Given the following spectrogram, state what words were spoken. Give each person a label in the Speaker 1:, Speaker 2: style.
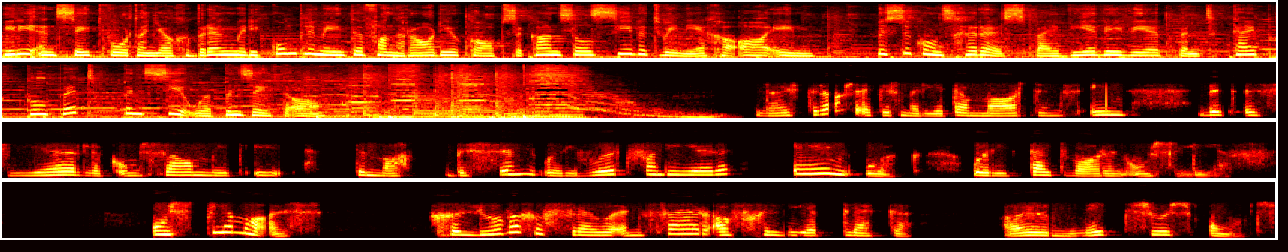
Speaker 1: Hierdie inset word aan jou gebring met die komplimente van Radio Kaapse Kansel 729 AM. Besoek ons gerus by www.cape pulpit.co.za.
Speaker 2: Luisteraars, ek is Marita Martins en dit is heerlik om saam met u te mag besin oor die woord van die Here en ook oor die tyd waarin ons leef. Ons tema is gelowige vroue in ver afgeleë plekke huil net soos ons.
